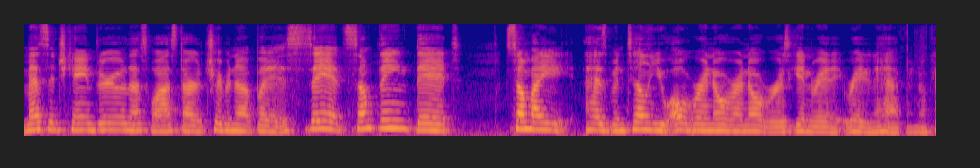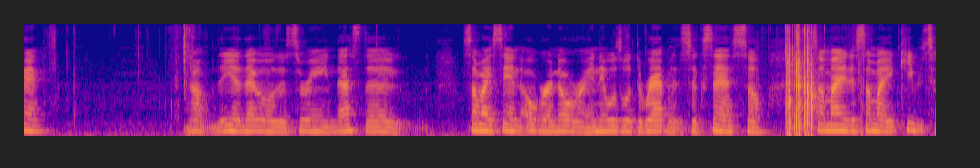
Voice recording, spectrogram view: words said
message came through. That's why I started tripping up. But it said something that somebody has been telling you over and over and over is getting ready ready to happen. Okay. Oh, yeah, that was the serene. That's the somebody saying over and over, and it was with the rapid success. So somebody to somebody keeps.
